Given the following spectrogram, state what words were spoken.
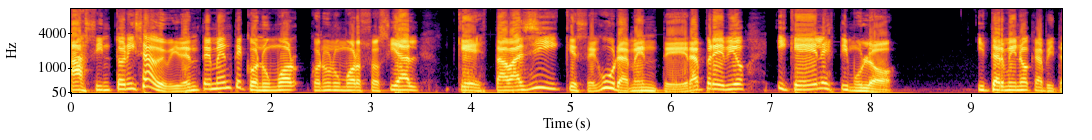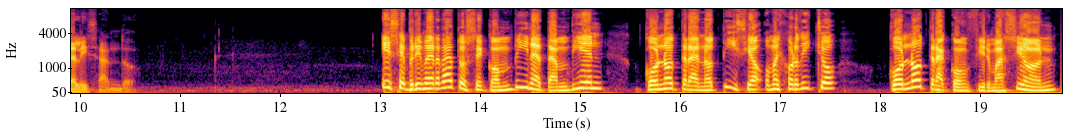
ha sintonizado evidentemente con, humor, con un humor social que estaba allí, que seguramente era previo y que él estimuló y terminó capitalizando. Ese primer dato se combina también con otra noticia, o mejor dicho, con otra confirmación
